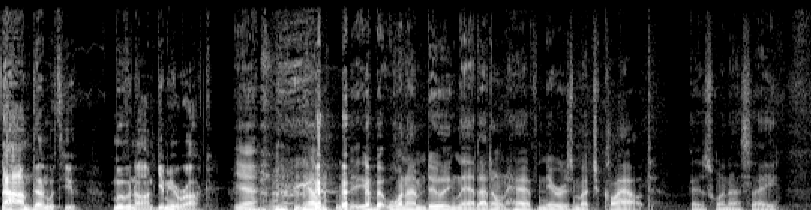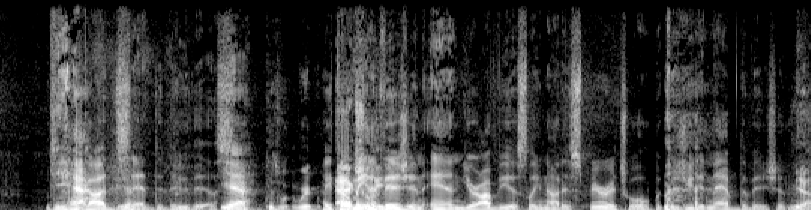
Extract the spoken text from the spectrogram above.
"Nah, I'm done with you. Moving on. Give me a rock." Yeah. yeah, yeah, but when I'm doing that, I don't have near as much clout as when I say Yeah. God said to do this. Yeah. Because we're, He told me in a vision, and you're obviously not as spiritual because you didn't have the vision. Yeah.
